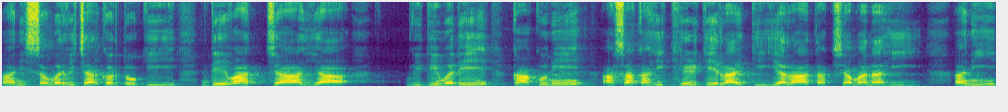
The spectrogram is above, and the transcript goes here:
आणि समर विचार करतो की देवाच्या या विधीमध्ये काकूने असा काही खेळ केला आहे की याला आता क्षमा नाही. आणि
